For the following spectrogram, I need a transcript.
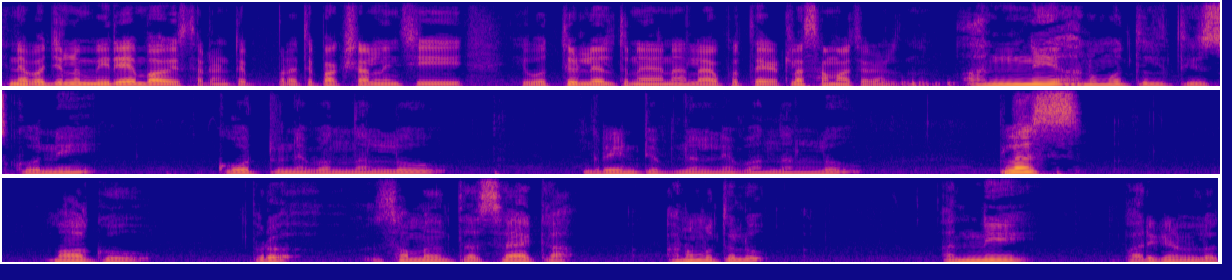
ఈ నేపథ్యంలో మీరేం భావిస్తారు? అంటే ప్రతిపక్షాల నుంచి ఈ ఒత్తిళ్ళు వెళ్తున్నాయనా? లేకపోతే ఎట్లా సమాచారం వెళ్తుంది? అన్ని అనుమతులు తీసుకొని కోర్టు నిబంధనలు గ్రీన్ ట్రిబ్యునల్ నిబంధనలు ప్లస్ మాకు ప్ర సంబంధిత శాఖ అనుమతులు అన్నీ పరిగణనలో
